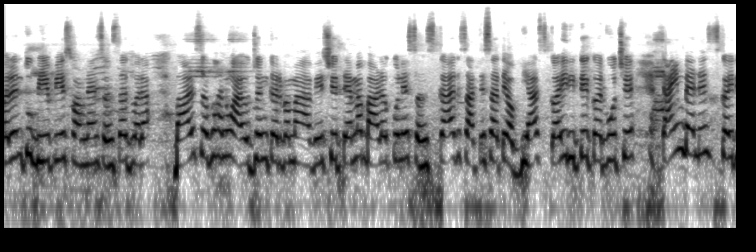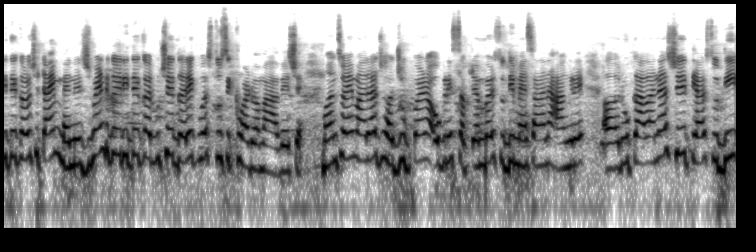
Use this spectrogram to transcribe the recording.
પરંતુ બીએપીએસ સ્વામિનારાયણ સંસ્થા દ્વારા બાળ સભાનું આયોજન કરવામાં આવે છે. તેમાં બાળકોને સંસ્કાર સાથે સાથે અભ્યાસ કઈ રીતે કરવો છે ટાઈમ બેલેન્સ કઈ રીતે કરવો છે ટાઈમ મેનેજમેન્ટ કઈ રીતે કરવું છે, દરેક વસ્તુ શીખવાડવામાં આવે છે. મનસ્વાઈ મહારાજ હજુ પણ ઓગણીસ સપ્ટેમ્બર સુધી મહેસાણાના આંગણે રોકાવાના છે. ત્યાં સુધી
